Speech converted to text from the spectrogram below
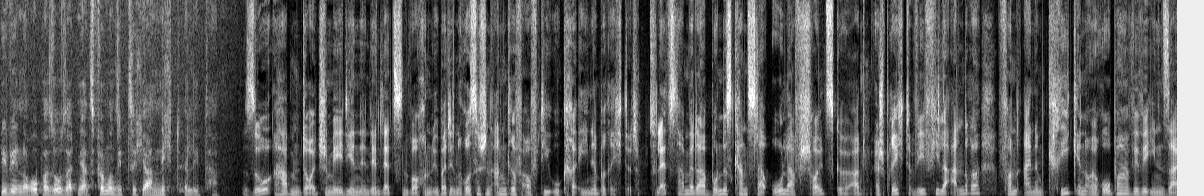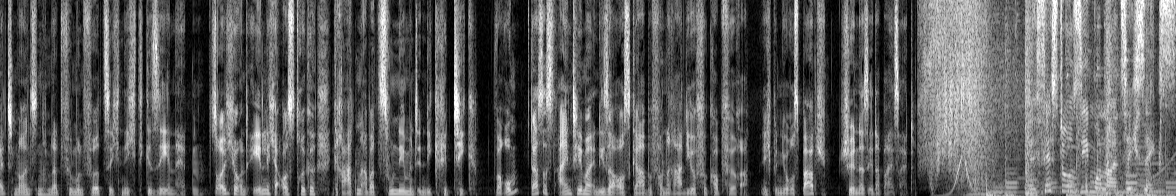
wie wir in Europa so seit mehr als 75 Jahren nicht erlebt haben. So haben deutsche Medien in den letzten Wochen über den russischen Angriff auf die Ukraine berichtet. Zuletzt haben wir da Bundeskanzler Olaf Scholz gehört. Er spricht, wie viele andere, von einem Krieg in Europa, wie wir ihn seit 1945 nicht gesehen hätten. Solche und ähnliche Ausdrücke geraten aber zunehmend in die Kritik. Warum? Das ist ein Thema in dieser Ausgabe von Radio für Kopfhörer. Ich bin Joris Bartsch. Schön, dass ihr dabei seid. Mephisto 976,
